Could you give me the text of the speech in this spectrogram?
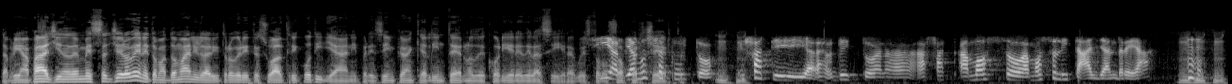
da prima pagina del Messaggero Veneto, ma domani la ritroverete su altri quotidiani, per esempio anche all'interno del Corriere della Sera, questo Sì, lo so abbiamo certo. saputo. Mhm. Infatti ha, detto, ha, fatto- ha mosso, ha mosso l'Italia Andrea. Mhm.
